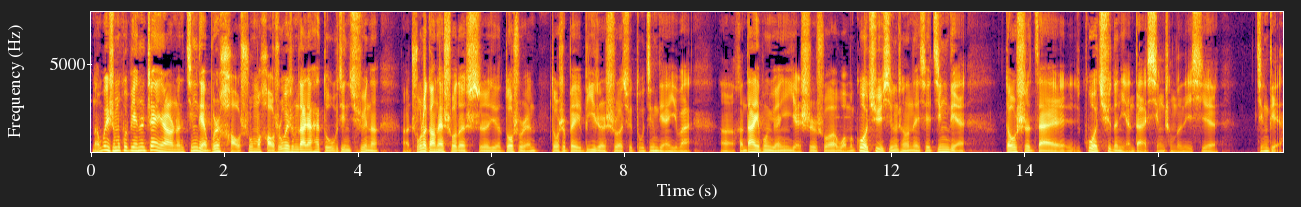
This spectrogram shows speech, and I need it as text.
那为什么会变成这样呢？经典不是好书吗？好书为什么大家还读不进去呢？啊，除了刚才说的是，有多数人都是被逼着说去读经典以外，嗯，很大一部分原因也是说，我们过去形成的那些经典，都是在过去的年代形成的那些经典，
